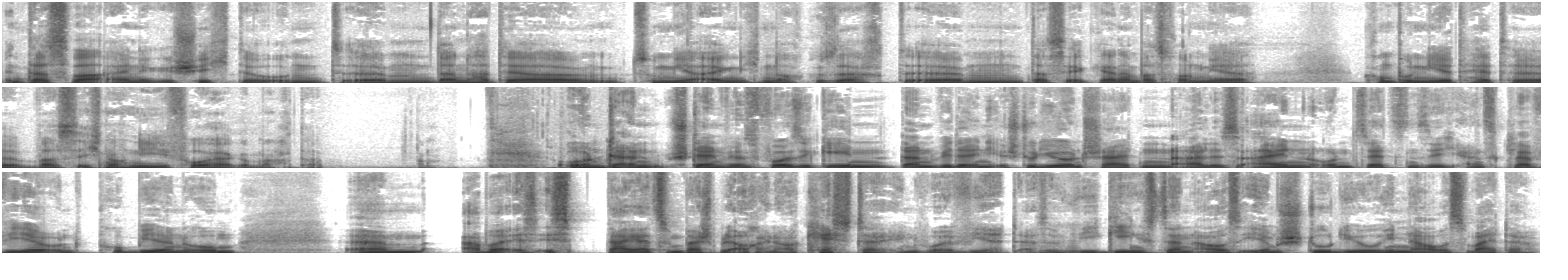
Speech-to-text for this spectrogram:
Das war eine Geschichte und ähm, dann hat er zu mir eigentlich noch gesagt, ähm, dass er gerne was von mir komponiert hätte, was ich noch nie vorher gemacht habe. Und dann stellen wir uns vor, Sie gehen dann wieder in Ihr Studio und schalten alles ein und setzen sich ans Klavier und probieren rum. Ähm, aber es ist da ja zum Beispiel auch ein Orchester involviert. Also wie ging es dann aus Ihrem Studio hinaus weiter?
